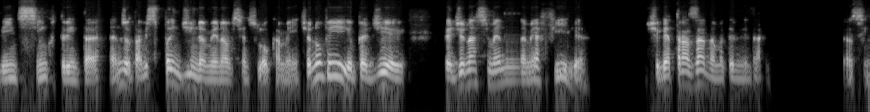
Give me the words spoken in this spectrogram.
25, 30 anos, eu estava expandindo a 1900 loucamente. Eu não vi, eu perdi, perdi o nascimento da minha filha. Cheguei atrasado na maternidade. Assim,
